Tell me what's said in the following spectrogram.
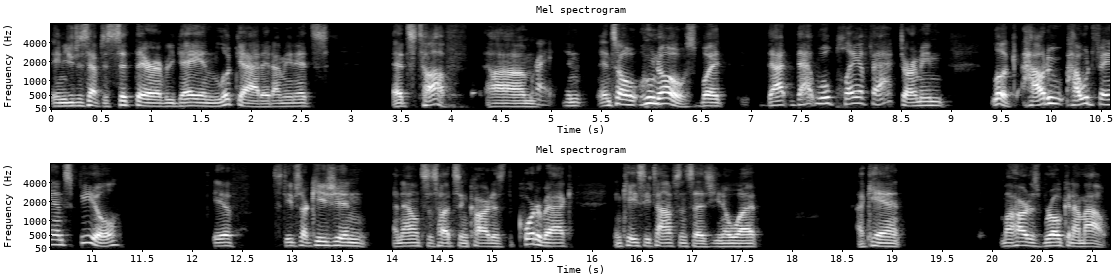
and you just have to sit there every day and look at it. I mean, it's it's tough. Um, right. And and so who knows? But that that will play a factor. I mean, look, how do how would fans feel if Steve Sarkisian announces Hudson Card as the quarterback and Casey Thompson says, you know what, I can't. My heart is broken. I'm out,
